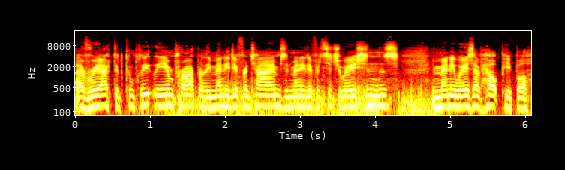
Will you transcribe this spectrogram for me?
I've reacted completely improperly many different times in many different situations. In many ways, I've helped people.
